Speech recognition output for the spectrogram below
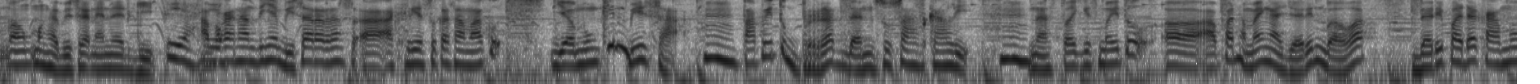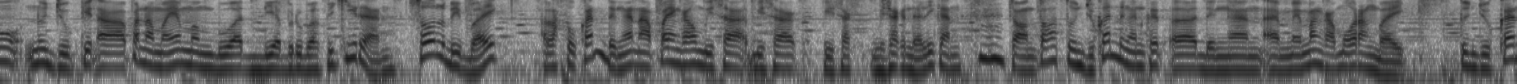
meng- menghabiskan energi. Iya, Apakah nantinya bisa Raras uh, akhirnya suka sama aku? Ya mungkin bisa, Hmm. tapi itu berat dan susah sekali. Nah, stoikisme itu uh, apa namanya ngajarin bahwa daripada kamu nunjukin uh, apa namanya membuat dia berubah pikiran, so lebih baik lakukan dengan apa yang kamu bisa bisa bisa bisa kendalikan. Hmm. Contoh tunjukkan dengan uh, dengan uh, memang kamu orang baik. Tunjukkan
